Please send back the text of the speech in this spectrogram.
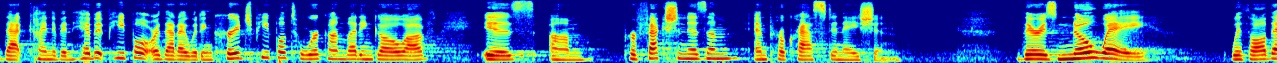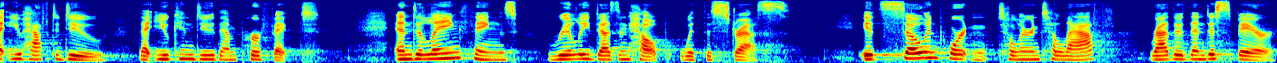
that kind of inhibit people or that I would encourage people to work on letting go of is um, perfectionism and procrastination. There is no way, with all that you have to do, that you can do them perfect. And delaying things really doesn't help with the stress. It's so important to learn to laugh rather than despair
